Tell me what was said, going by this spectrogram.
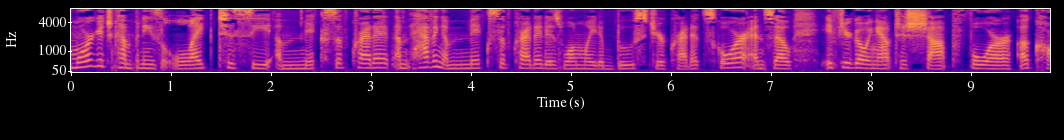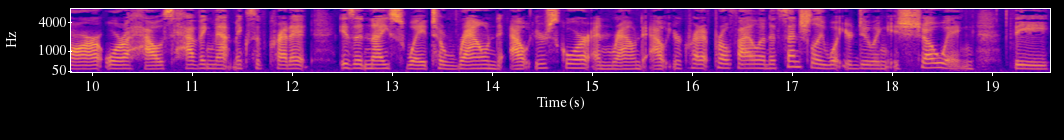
Mortgage companies like to see a mix of credit. Um, having a mix of credit is one way to boost your credit score. And so if you're going out to shop for a car or a house, having that mix of credit is a nice way to round out your score and round out your credit profile. And essentially what you're doing is showing the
